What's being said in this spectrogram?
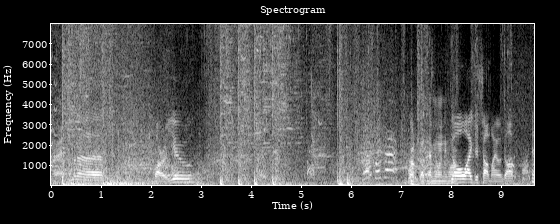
Alright, I'm gonna borrow you. Don't got ammo anymore. No, I just shot my own dog.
